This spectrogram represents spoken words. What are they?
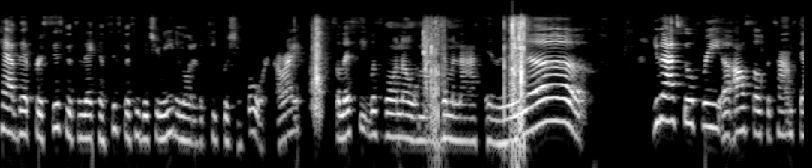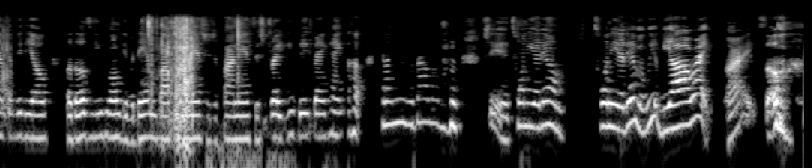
have that persistence and that consistency that you need in order to keep pushing forward. All right. So let's see what's going on with my Geminis in love. You guys feel free uh, also to timestamp the video for those of you who don't give a damn about finances. Your finances straight. You big bang hang up. Can I use a dollar? Shit, 20 of them. 20 of them and we'll be all right. All right. So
